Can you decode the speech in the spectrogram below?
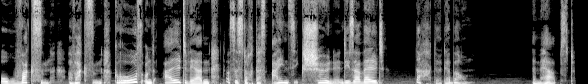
Oh, wachsen, wachsen, groß und alt werden, das ist doch das einzig Schöne in dieser Welt, dachte der Baum. Im Herbst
